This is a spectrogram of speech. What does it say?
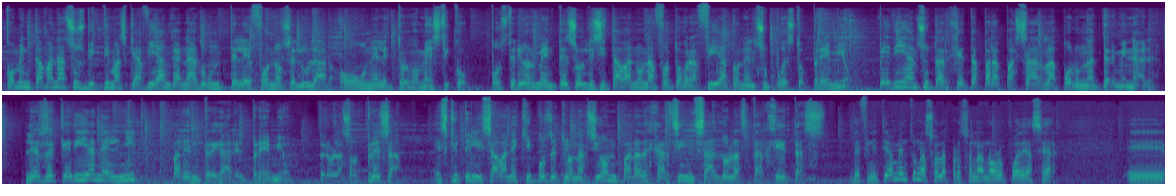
comentaban a sus víctimas que habían ganado un teléfono celular o un electrodoméstico. Posteriormente solicitaban una fotografía con el supuesto premio. Pedían su tarjeta para pasarla por una terminal. Les requerían el NIP para entregar el premio. Pero la sorpresa es que utilizaban equipos de clonación para dejar sin saldo las tarjetas. Definitivamente una sola persona no lo puede hacer. Eh,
